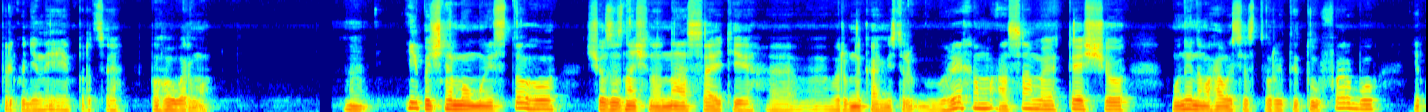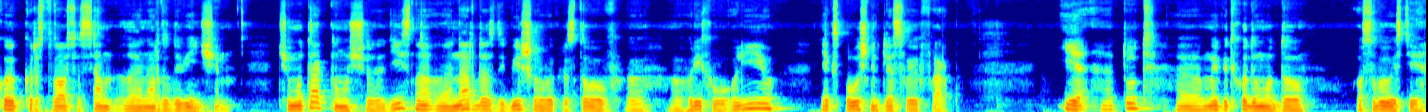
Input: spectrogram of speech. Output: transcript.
прикладі неї про це поговоримо. І почнемо ми з того, що зазначено на сайті е, виробника містер Грехам, а саме те, що вони намагалися створити ту фарбу, якою б користувався сам Леонардо да Вінчі. Чому так? Тому що дійсно Леонардо здебільшого використовував е, горіхову олію як сполучник для своїх фарб. І е, тут ми підходимо до особливості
